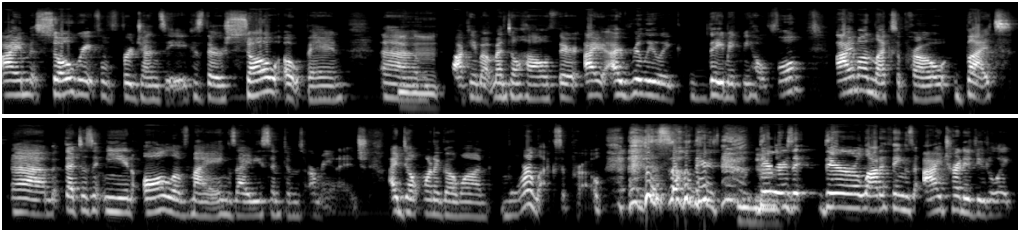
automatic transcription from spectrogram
I'm so grateful for Gen Z because they're so open, um, mm-hmm. talking about mental health. They're, I, I really like, they make me hopeful. I'm on Lexapro, but um, that doesn't mean all of my anxiety symptoms are managed. I don't want to go on more Lexapro. so there's, mm-hmm. there's, there are a lot of things I try to do to like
